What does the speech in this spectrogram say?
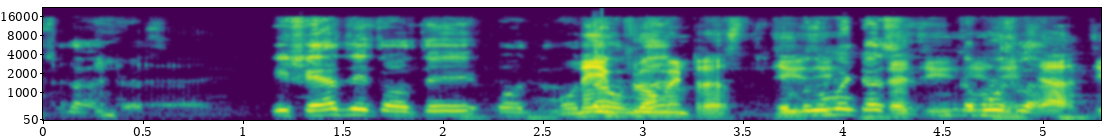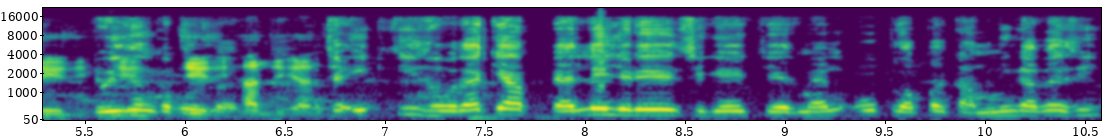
ਸੁਧਾਰ ਟਰਸਟ ਇਹ ਸ਼ਹਿਰ ਦੇ ਤੌਰ ਤੇ ਨਹੀਂ ਇੰਪਰੂਵਮੈਂਟ ਟਰਸਟ ਜੀ ਜੀ, ਜੀ, ਕਪੂਰਥਲਾ। ਹਾਂ, ਜੀ ਜੀ ਜੀ ਕਪੂਰਥਲਾ। ਹਾਂਜੀ ਹਾਂਜੀ। ਅੱਛਾ ਇੱਕ ਚੀਜ਼ ਹੋਰ ਹੈ ਕਿ ਆ ਪਹਿਲੇ ਜਿਹੜੇ ਸੀਗੇ ਚੇਅਰਮੈਨ ਉਹ ਪ੍ਰੋਪਰ ਕੰਮ ਨਹੀਂ ਕਰ ਰਹੇ ਸੀ?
